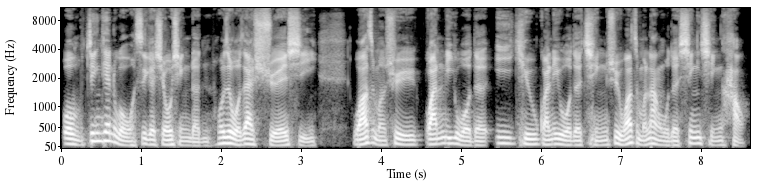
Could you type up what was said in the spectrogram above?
我今天如果我是一个修行人，或者我在学习，我要怎么去管理我的 EQ，管理我的情绪，我要怎么让我的心情好，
